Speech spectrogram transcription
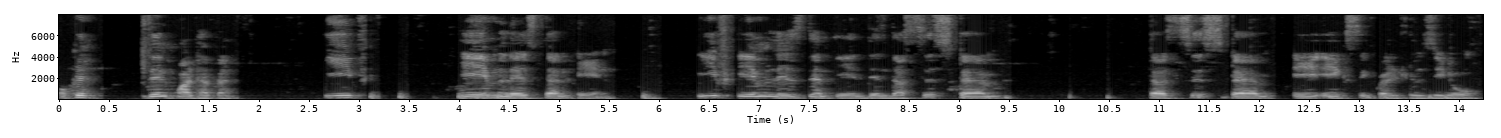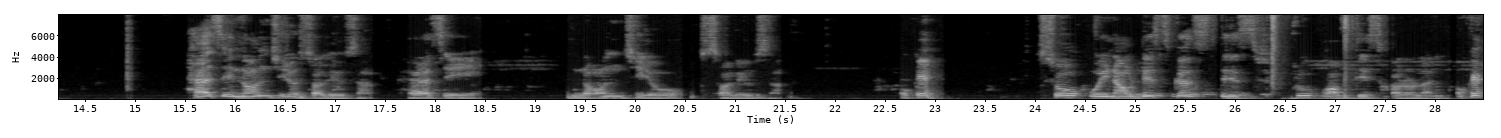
Okay then what happened? If m less than n if m less than n then the system the system ax equal to 0 has a non-zero solution has a non-zero solution. Okay so we now discuss this proof of this corollary okay?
